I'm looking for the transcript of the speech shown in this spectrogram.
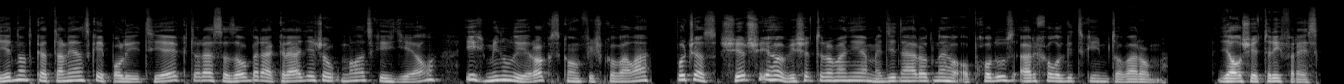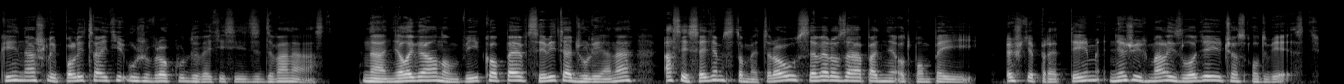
Jednotka talianskej polície, ktorá sa zaoberá krádežou umeleckých diel, ich minulý rok skonfiškovala počas širšieho vyšetrovania medzinárodného obchodu s archeologickým tovarom. Ďalšie tri fresky našli policajti už v roku 2012. Na nelegálnom výkope v Civita Giuliana asi 700 metrov severozápadne od Pompejí. Ešte predtým, než ich mali zlodeji čas odviesť.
